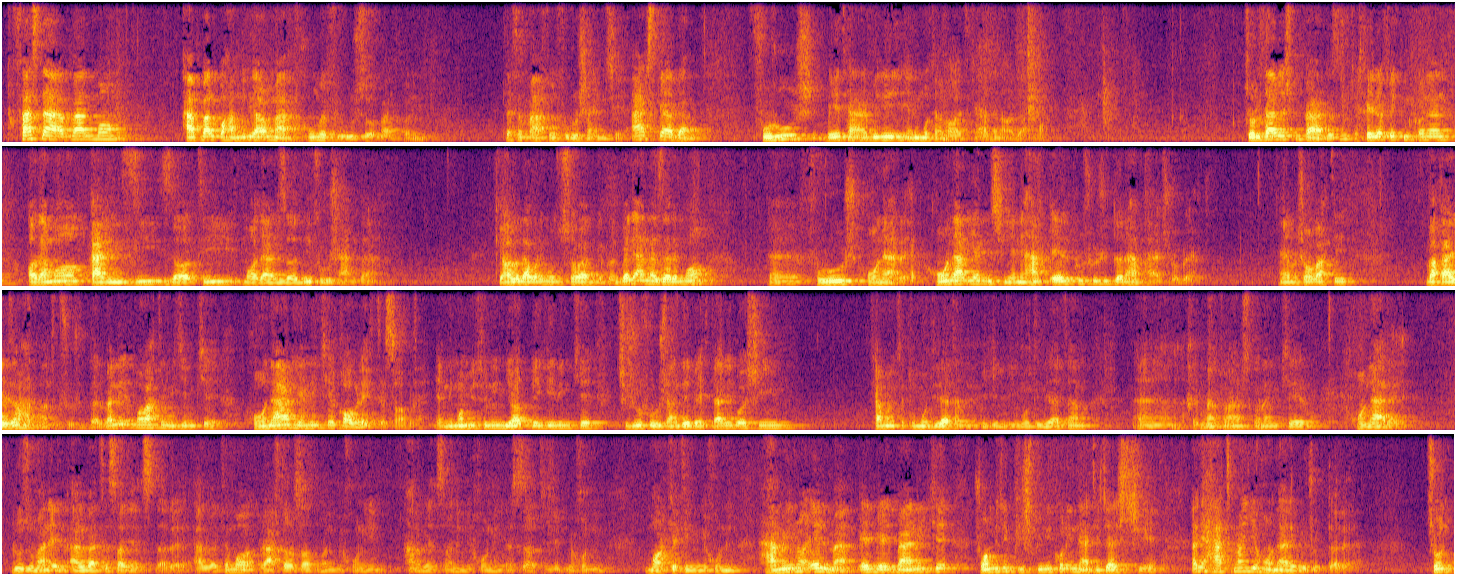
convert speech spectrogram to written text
تو فصل اول ما اول با همدیگه در مفهوم فروش صحبت کنیم. که اصلا مفهوم فروش یعنی چی؟ عرض کردم فروش به یه یعنی متقاعد کردن آدم ها جلوتر بهش می‌پردازیم که خیلی فکر می‌کنن آدما غریزی ذاتی مادرزادی فروشندن که حالا درباره موضوع صحبت می‌کنیم. ولی از نظر ما فروش هنره. هنر یعنی چی؟ یعنی هم علم توش وجود داره هم تجربه. یعنی شما وقتی و غریزه هم حتما توش وجود داره. ولی ما وقتی میگیم که هنر یعنی که قابل اکتسابه یعنی ما می‌تونیم یاد بگیریم که چجور فروشنده بهتری باشیم. کما اینکه تو مدیریت هم میگیم این مدیریت هم خدمتتون عرض کنم که هنره. لزوما البته science داره. البته ما رفتار سازمانی می‌خونیم منابع انسانی می‌خونیم استراتژیک می‌خونیم marketing می‌خونیم. همه اینا علمن. علم یعنی که شما می‌تونید پیش بینی کنید نتیجهش چیه. ولی حتما یه هنری وجود داره. چون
